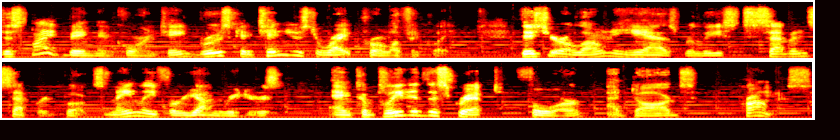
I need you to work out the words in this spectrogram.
Despite being in quarantine, Bruce continues to write prolifically. This year alone, he has released seven separate books, mainly for young readers, and completed the script for A Dog's Promise,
